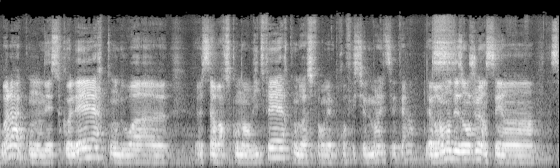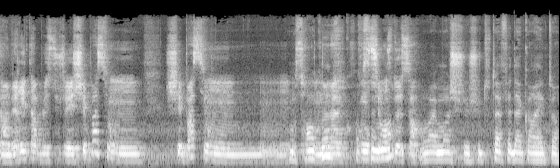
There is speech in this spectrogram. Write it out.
voilà, qu'on est scolaire, qu'on doit euh, savoir ce qu'on a envie de faire, qu'on doit se former professionnellement, etc. Il y a vraiment des enjeux. Hein. C'est un, c'est un véritable sujet. Je sais pas si on, je sais pas si on, on se rend compte, a conscience de ça. Ouais, moi je, suis tout à fait d'accord avec toi.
